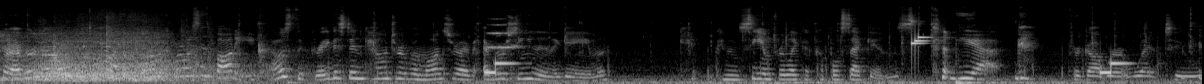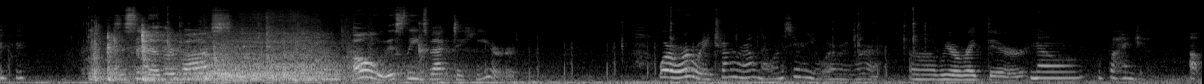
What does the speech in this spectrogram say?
forever now? Where, where was his body? That was the greatest encounter of a monster I've ever seen in a game. Can- You can see him for like a couple seconds. Yeah. Forgot where it went to. Is this another boss? Oh, this leads back to here. Where were we? Turn around. I want to see where you where we were. Uh, we are right there. No, it's behind you. Up.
